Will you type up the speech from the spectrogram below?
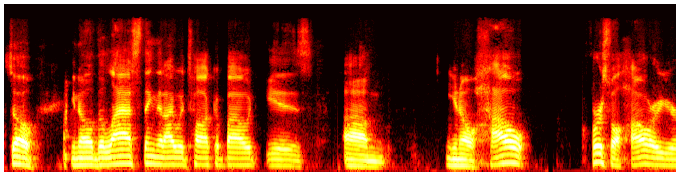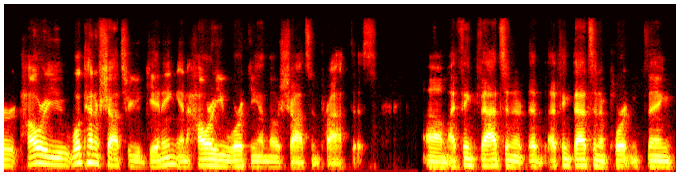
so, you know, the last thing that I would talk about is um, you know how first of all how are your how are you what kind of shots are you getting and how are you working on those shots in practice? Um, i think that's an i think that's an important thing.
